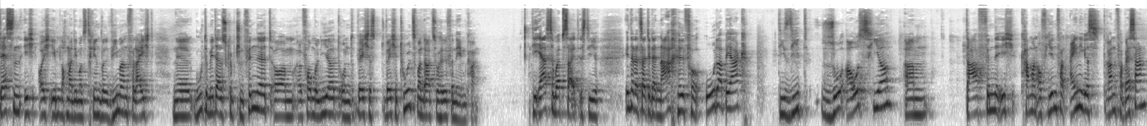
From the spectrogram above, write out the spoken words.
dessen ich euch eben nochmal demonstrieren will, wie man vielleicht eine gute Meta-Description findet, ähm, formuliert und welches, welche Tools man da zur Hilfe nehmen kann. Die erste Website ist die Internetseite der Nachhilfe Oderberg. Die sieht so aus hier. Ähm, da finde ich, kann man auf jeden Fall einiges dran verbessern.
